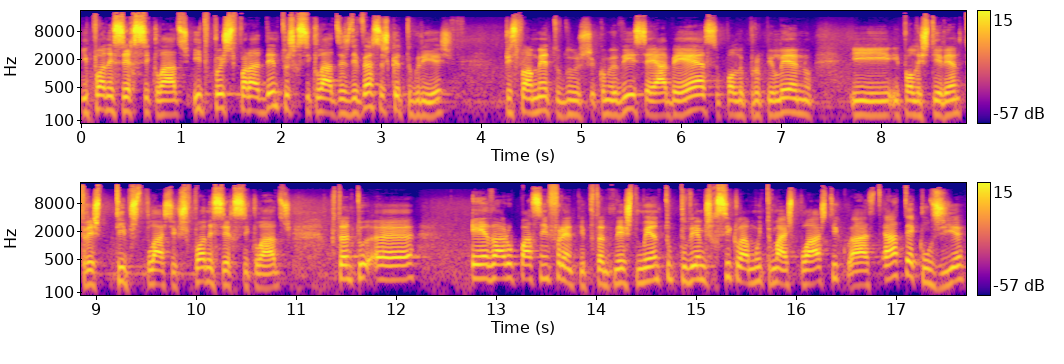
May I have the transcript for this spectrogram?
e podem ser reciclados, e depois separar dentro dos reciclados as diversas categorias principalmente dos, como eu disse, é ABS, polipropileno e, e polistireno, três tipos de plásticos que podem ser reciclados. Portanto, uh, é dar o passo em frente. E, portanto, neste momento podemos reciclar muito mais plástico. Há, há tecnologia,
